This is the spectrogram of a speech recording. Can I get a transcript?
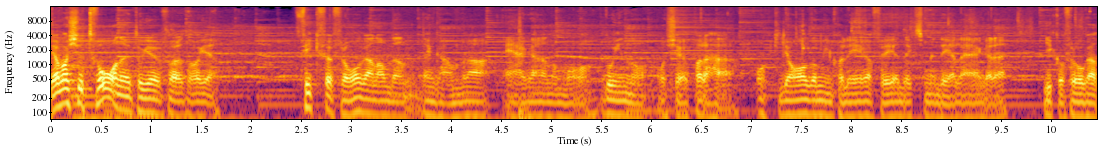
Jag var 22 när vi tog över företaget. Fick förfrågan av den, den gamla ägaren om att gå in och, och, köpa det här. Och jag och min kollega Fredrik som är delägare gick och frågade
